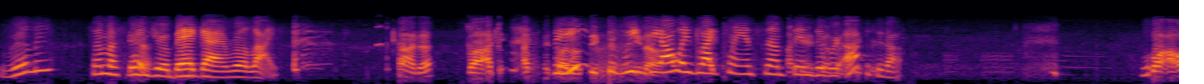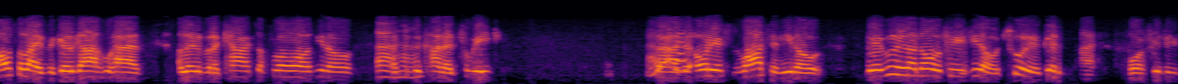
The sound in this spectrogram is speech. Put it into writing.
Really? So must Yeah. you're a bad guy in real life. Kinda. But I can, I can tell See, those 'Cause things, we you know. we always like playing something that we're opposite of. But I also like the good guy who has a little bit of character flaws, you know, that Uh-huh. you could kind of tweak. So as the audience is watching, you know, they really don't know if he's, you know, truly a good guy or if he's,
